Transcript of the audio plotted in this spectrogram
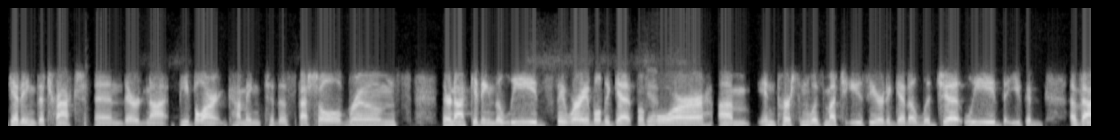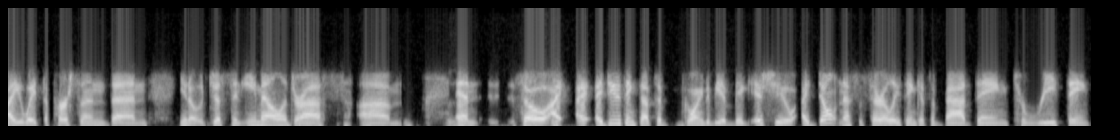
getting the traction. They're not people aren't coming to the special rooms. They're not getting the leads they were able to get before. Um, in person was much easier to get a legit lead that you could evaluate the person than you know just an email address. Um, and so I, I, I do think that's a, going to be a big issue. I don't necessarily think it's a bad thing to rethink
